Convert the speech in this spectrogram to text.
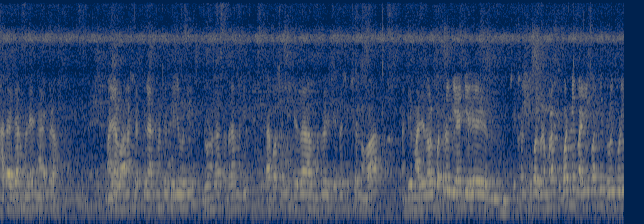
आता याच्यावर मला न्याय मिळावा. माझ्या भावना शेतकरी आत्महत्या केली होती दोन हजार सतरामध्ये त्यापासून मी त्याचा म्हटलं त्याचं शिक्षण व्हा. आणि ते माझ्याजवळ पत्र बी आहे गेले शिक्षण फुकट करा मला फुकट नाही पाहिजे पण मी थोडी थोडी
